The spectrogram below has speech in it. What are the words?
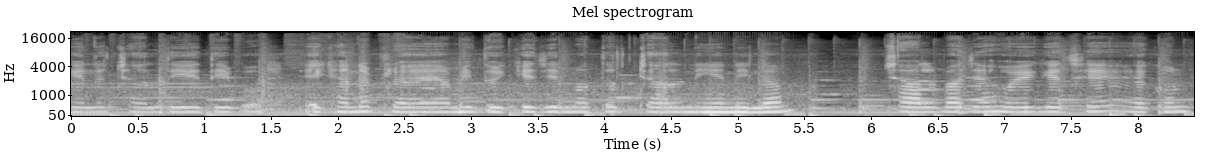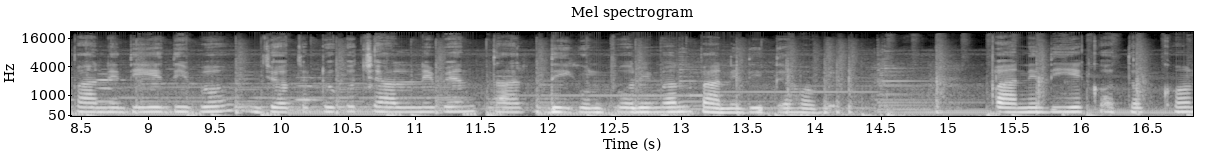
গেলে চাল দিয়ে দিব। এখানে প্রায় আমি দুই কেজির মতো চাল নিয়ে নিলাম। চাল ভাজা হয়ে গেছে, এখন পানি দিয়ে দিব। যতটুকু চাল নেবেন তার দ্বিগুণ পরিমাণ পানি দিতে হবে। পানি দিয়ে কতক্ষণ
